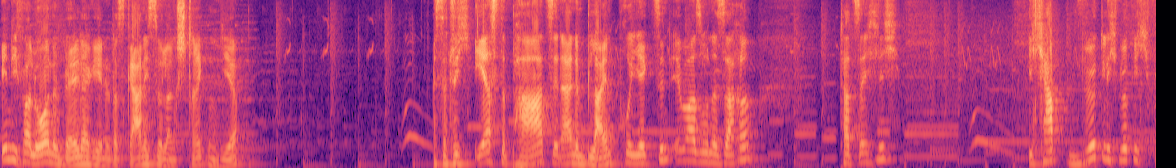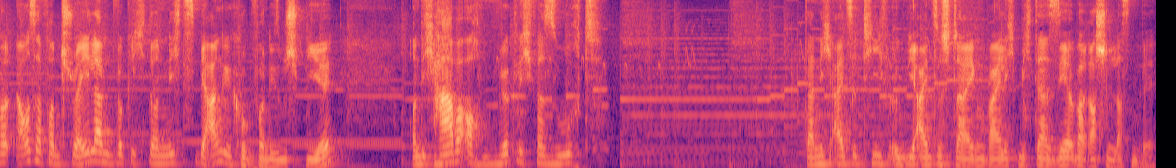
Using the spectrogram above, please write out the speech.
in die verlorenen Wälder gehen und das gar nicht so lang strecken hier. Ist natürlich erste Parts in einem Blind-Projekt sind immer so eine Sache. Tatsächlich. Ich habe wirklich, wirklich, von, außer von Trailern, wirklich noch nichts mehr angeguckt von diesem Spiel. Und ich habe auch wirklich versucht, da nicht allzu tief irgendwie einzusteigen, weil ich mich da sehr überraschen lassen will.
